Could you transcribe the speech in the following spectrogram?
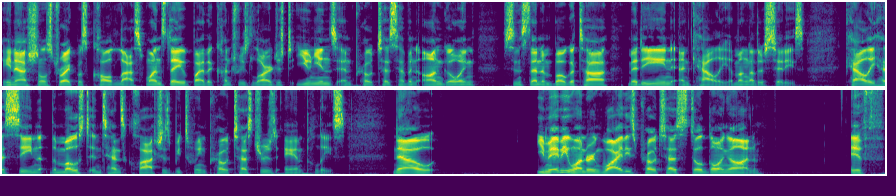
A national strike was called last Wednesday by the country's largest unions, and protests have been ongoing since then in Bogota, Medellin, and Cali, among other cities. Cali has seen the most intense clashes between protesters and police. Now, you may be wondering why these protests still going on if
